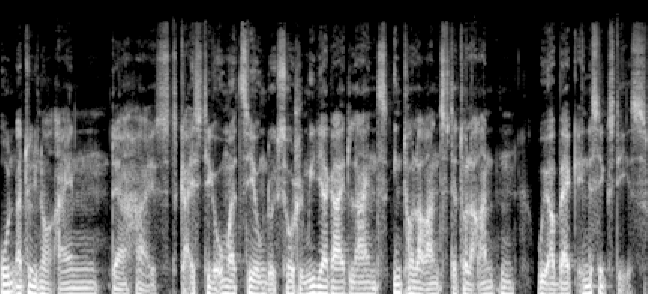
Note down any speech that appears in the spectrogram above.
und natürlich noch einen, der heißt Geistige Umerziehung durch Social Media Guidelines, Intoleranz der Toleranten, We are back in the 60s.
